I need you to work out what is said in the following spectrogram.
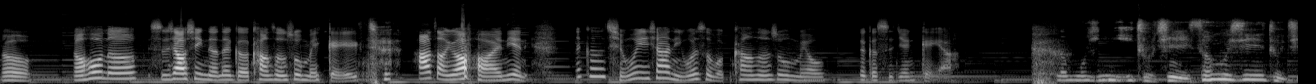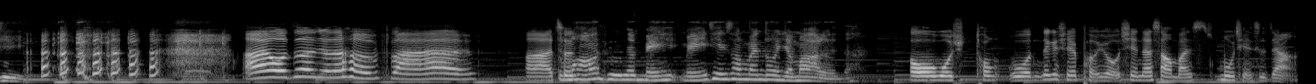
嗯，然后呢，时效性的那个抗生素没给，哈长又要跑来念你。那个，请问一下，你为什么抗生素没有这个时间给啊？深呼吸，吐气，深呼吸，吐气。哎，我真的觉得很烦。啊！怎么好像觉得每每一天上班都很想骂人呢？哦，我同我那个些朋友现在上班目前是这样，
